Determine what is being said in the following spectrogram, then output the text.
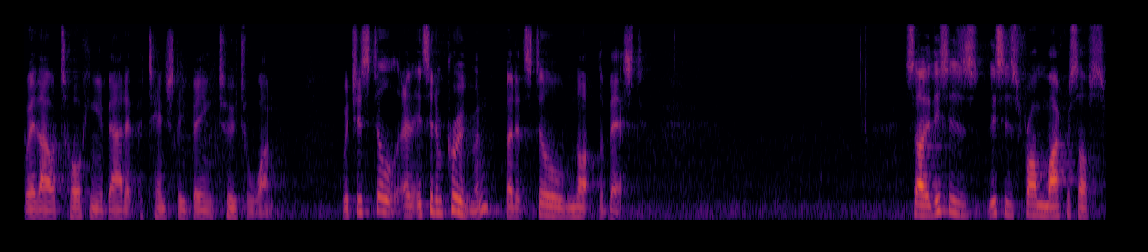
where they were talking about it potentially being two to one, which is still, uh, it's an improvement, but it's still not the best. So this is, this is from Microsoft's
